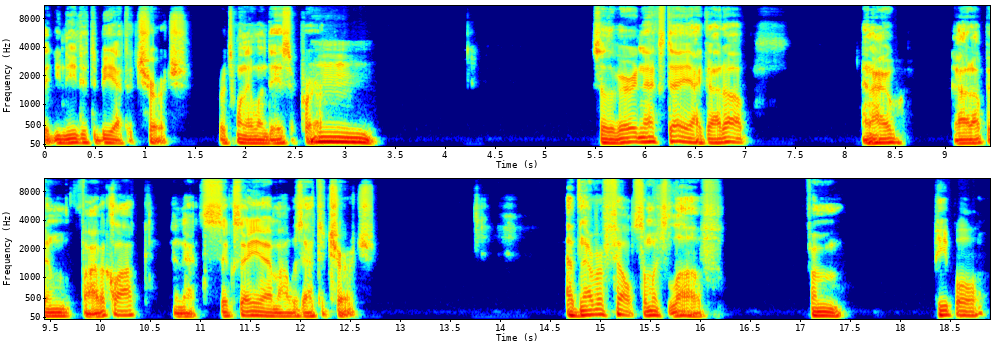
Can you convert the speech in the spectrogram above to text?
that you needed to be at the church for 21 days of prayer. Mm. So the very next day, I got up and I got up in five o'clock, and at 6 a.m., I was at the church. I've never felt so much love from people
